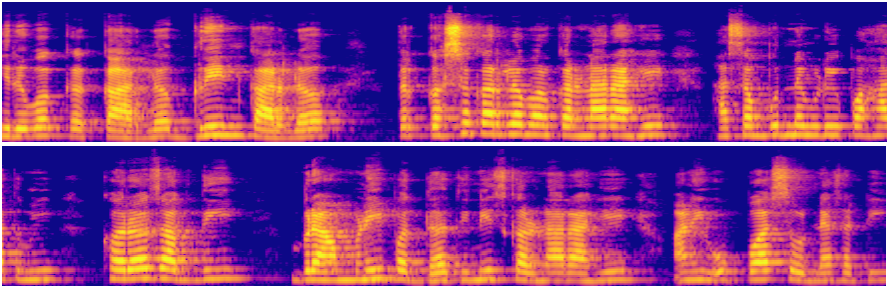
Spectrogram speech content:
हिरवं क कारलं ग्रीन कारलं. तर कसं कारलं करणार आहे? हा संपूर्ण व्हिडिओ पहा तुम्ही. खरंच अगदी ब्राह्मणी पद्धतीनेच करणार आहे आणि उपवास सोडण्यासाठी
